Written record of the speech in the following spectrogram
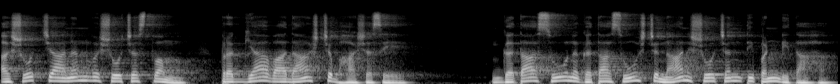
અશોચ્યાનન્વ શોચસ્ત્વમ પ્રજ્ઞાવાદાંશ્ચ ભાષસે ગતાસૂન ગતાસૂંશ્ચ નાન શોચંતી પંડિતા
